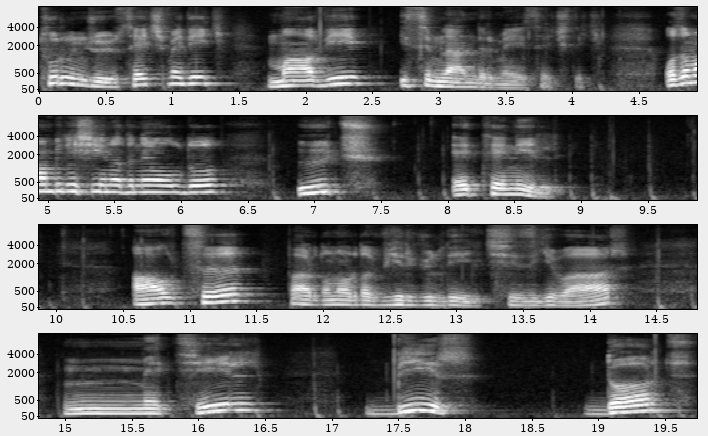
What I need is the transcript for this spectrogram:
turuncuyu seçmedik. Mavi isimlendirmeyi seçtik. O zaman bileşiğin adı ne oldu? 3 etenil. 6 pardon orada virgül değil çizgi var. Metil 1 4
